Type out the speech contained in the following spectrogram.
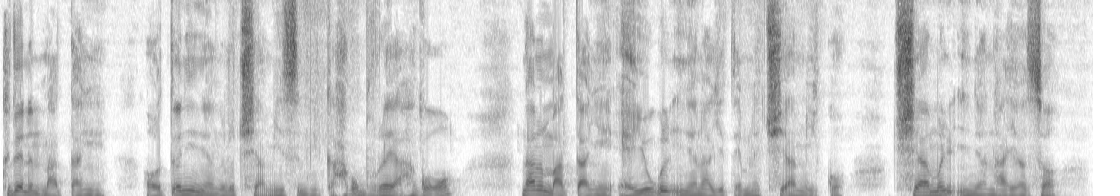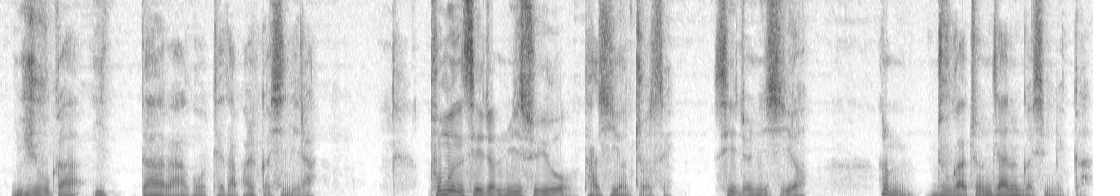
그대는 마땅히 어떤 인연으로 취함이 있습니까? 하고 물어야 하고 나는 마땅히 애욕을 인연하기 때문에 취함이 있고 취함을 인연하여서 유가 있다라고 대답할 것이니라. 품은 세존 위수유 다시 여쭈었어요. 세존이시여. 그럼 누가 존재하는 것입니까?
